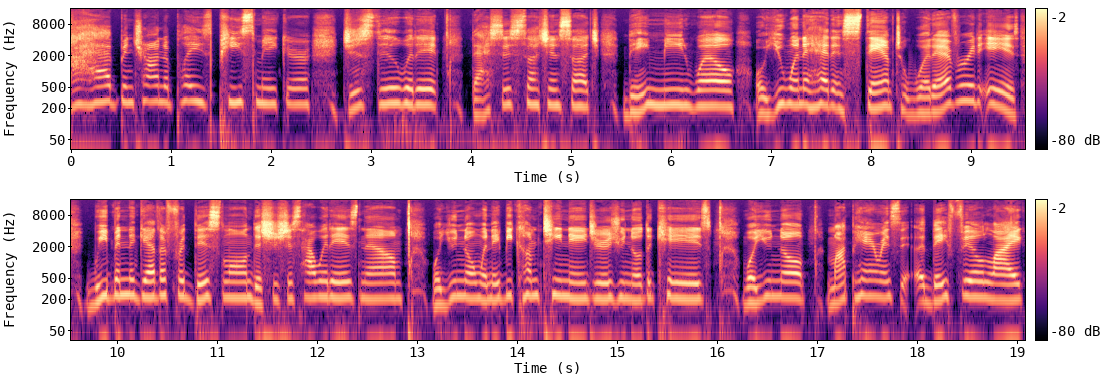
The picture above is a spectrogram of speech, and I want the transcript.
I have been trying to play peacemaker, just deal with it. That's just such and such. They mean well, or you went ahead and stamped whatever it is. We've been together for this long. This is just how it is now. Well, you know, when they become teenagers, you know, the kids, well, you know, my parents, uh, they feel like,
